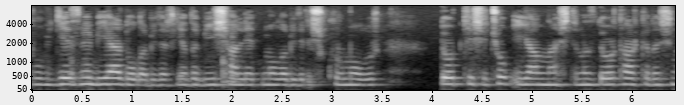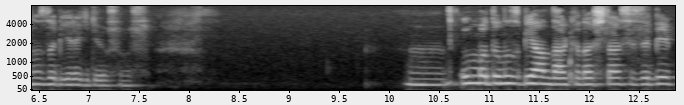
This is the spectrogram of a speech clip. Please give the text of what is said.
Bu bir gezme bir yerde olabilir ya da bir iş halletme olabilir, iş kurma olur. Dört kişi çok iyi anlaştınız. Dört arkadaşınızla bir yere gidiyorsunuz. Hmm, ummadığınız bir anda arkadaşlar size bir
